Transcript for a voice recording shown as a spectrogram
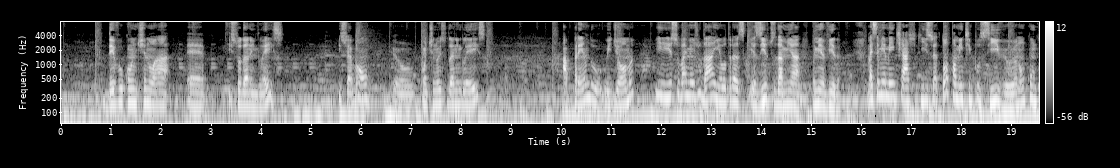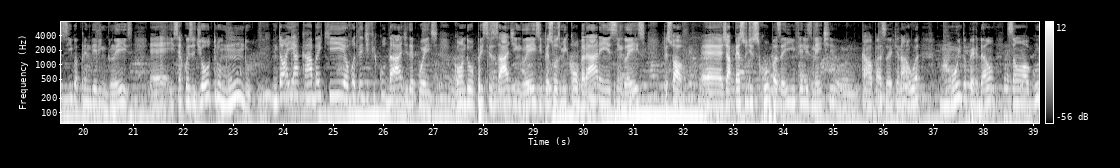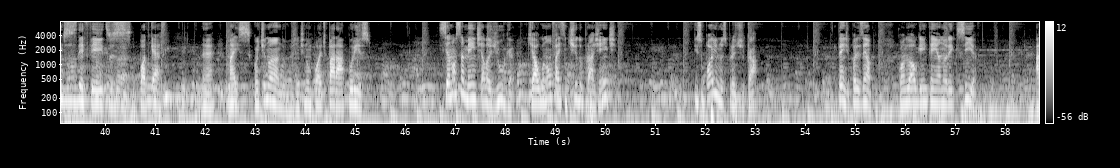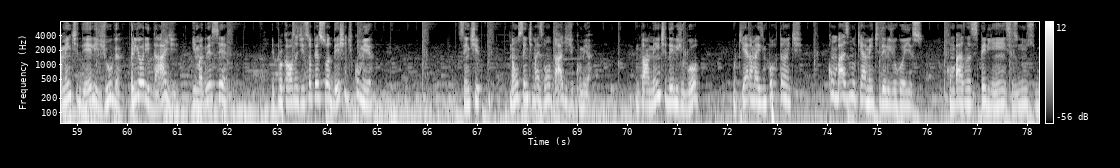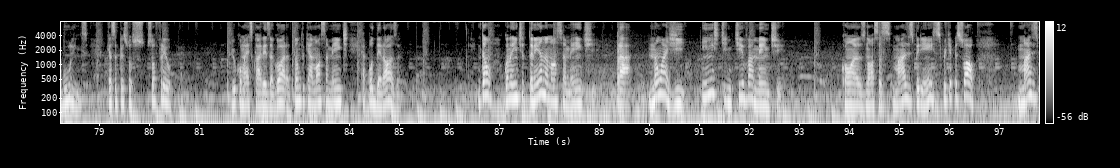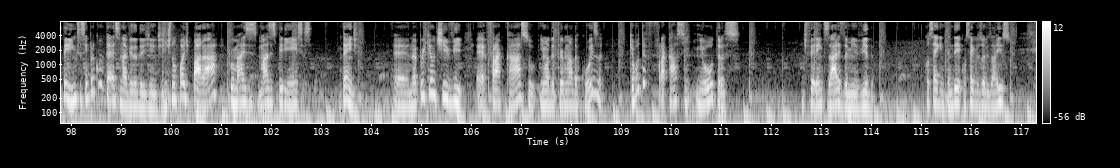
devo continuar é, estudando inglês, isso é bom. Eu continuo estudando inglês aprendo o idioma e isso vai me ajudar em outros quesitos da minha, da minha vida. Mas se minha mente acha que isso é totalmente impossível, eu não consigo aprender inglês, é, isso é coisa de outro mundo, então aí acaba que eu vou ter dificuldade depois, quando precisar de inglês e pessoas me cobrarem esse inglês. Pessoal, é, já peço desculpas aí, infelizmente o carro passou aqui na rua, muito perdão, são alguns dos defeitos do podcast, né? Mas continuando, a gente não pode parar por isso. Se a nossa mente ela julga que algo não faz sentido pra gente, isso pode nos prejudicar. Entende? Por exemplo, quando alguém tem anorexia, a mente dele julga prioridade emagrecer. E por causa disso a pessoa deixa de comer. Sente não sente mais vontade de comer. Então a mente dele julgou o que era mais importante. Com base no que a mente dele julgou isso? Com base nas experiências, nos bullying que essa pessoa sofreu. Viu com mais clareza agora? Tanto que a nossa mente é poderosa. Então, quando a gente treina a nossa mente para não agir instintivamente com as nossas más experiências, porque pessoal, más experiências sempre acontecem na vida da gente. A gente não pode parar por mais más experiências. Entende? É, não é porque eu tive é, fracasso em uma determinada coisa que eu vou ter fracasso em outras diferentes áreas da minha vida. Consegue entender? Consegue visualizar isso?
